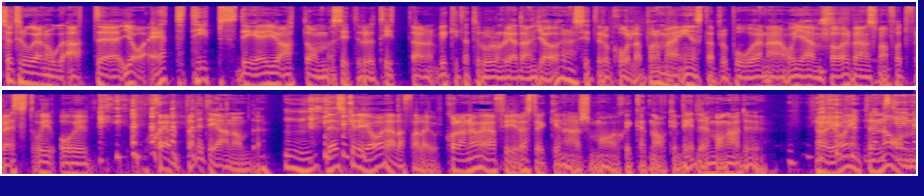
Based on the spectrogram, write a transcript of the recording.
så tror jag nog att, eh, ja, ett tips det är ju att de sitter och tittar, vilket jag tror de redan gör, sitter och kollar på de här instapropåerna och jämför vem som har fått flest och, och skämtar lite grann om det. Det skulle jag i alla fall ha gjort. Kolla, nu har jag fyra stycken här som har skickat nakenbilder. Hur många har du? Ja, jag har inte Vem någon.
